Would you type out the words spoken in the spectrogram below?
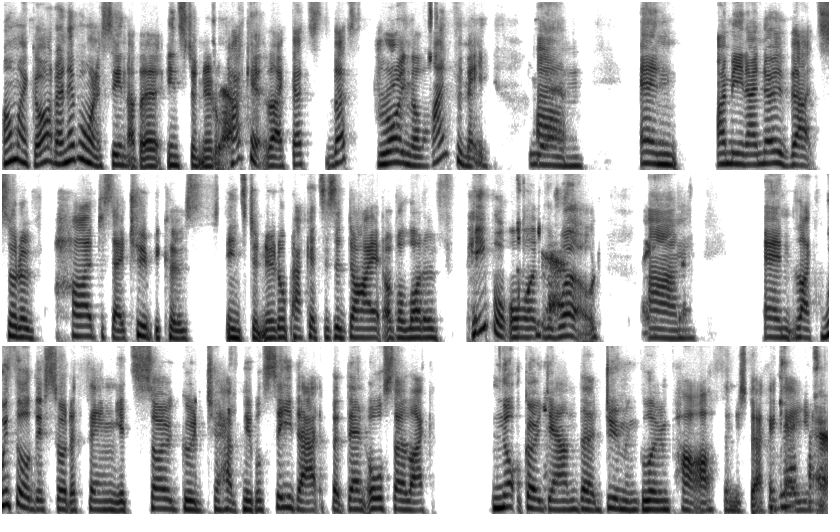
oh my God, I never want to see another instant noodle yeah. packet. Like that's, that's drawing the line for me. Yeah. Um, and I mean, I know that's sort of hard to say too, because instant noodle packets is a diet of a lot of people all over yeah. the world. Um, and like with all this sort of thing, it's so good to have people see that, but then also like not go down the doom and gloom path and just be like, okay, yeah. you know,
